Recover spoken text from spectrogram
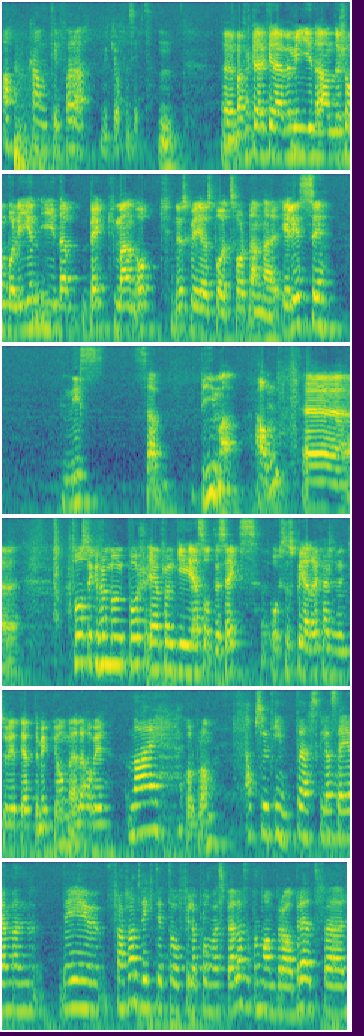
ja, kan tillföra mycket offensivt. Mm. Eh, Man förstärker även med Ida Andersson Bolin, Ida Bäckman och, nu ska vi ge oss på ett svårt namn här, Elissi Nissabima. Ja. Mm. Eh, två stycken från Munkfors, en från GS 86. Också spelare kanske vi inte vet jättemycket om, eller har vi Nej, koll på dem? absolut inte skulle jag säga men det är ju framförallt viktigt att fylla på med spelare så att de har en bra bredd för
